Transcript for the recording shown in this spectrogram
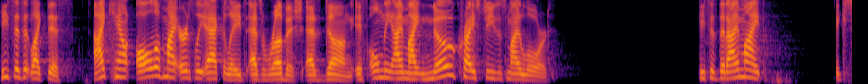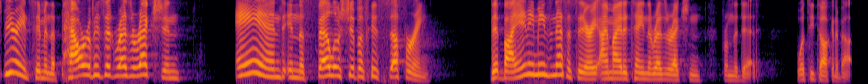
He says it like this I count all of my earthly accolades as rubbish, as dung, if only I might know Christ Jesus my Lord. He says that I might experience him in the power of his resurrection and in the fellowship of his suffering that by any means necessary I might attain the resurrection from the dead. What's he talking about?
